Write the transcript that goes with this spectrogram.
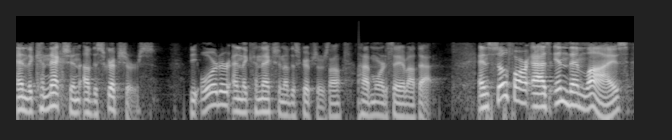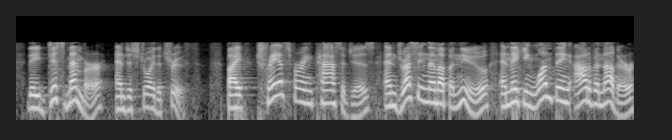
and the connection of the Scriptures. The order and the connection of the Scriptures. I'll have more to say about that. And so far as in them lies, they dismember and destroy the truth by transferring passages and dressing them up anew and making one thing out of another,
